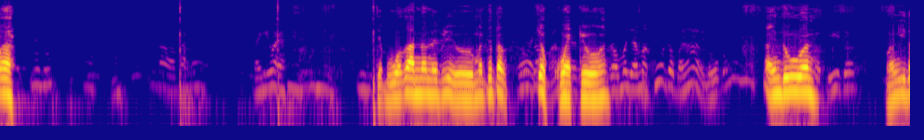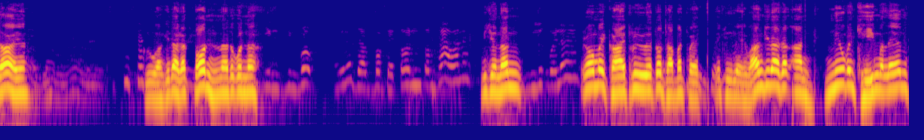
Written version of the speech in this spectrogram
มา ได้กี่วัน เจ็บหัวกันนั่นเลยพี่เออมันจะต้องเจ้าแกวกเกี่ยวมันเราไม่อยากมาคูดเราไปห้าโลกไอ้ดูมันวางกี่ได้มันคือวางกี่ได้รักต้นนะทุกคนนะยิงยิงปุ๊บนี่จะปุ๊บแต่ต้นต้นข้าวนะมิฉะนั้นเราไม่ขายพลือต้นสามพันแปดเอฟซีเลยวางกี่ได้สักอัน นิ้วเป็นขิงมาแล้วนี่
